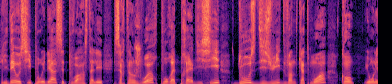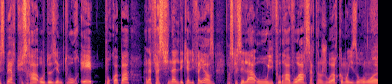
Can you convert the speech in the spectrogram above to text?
L'idée aussi pour Ilias, c'est de pouvoir installer certains joueurs pour être prêts d'ici 12, 18, 24 mois, quand, et on l'espère, tu seras au deuxième tour et pourquoi pas à la phase finale des qualifiers. Parce que c'est là où il faudra voir certains joueurs, comment ils auront euh,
